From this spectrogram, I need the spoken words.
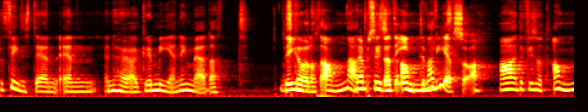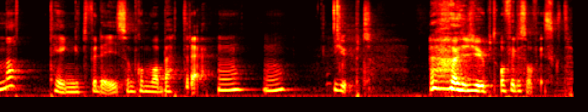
då finns det en, en, en högre mening med att det Det ska vara något annat. Nej precis, att det något inte annat- blev så. Ja, det finns något annat tänkt för dig som kommer vara bättre. Djupt. Djupt och filosofiskt.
